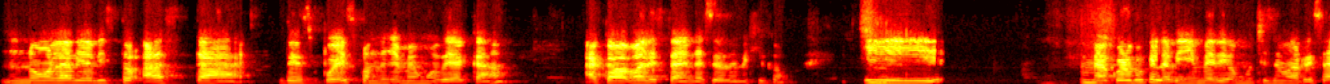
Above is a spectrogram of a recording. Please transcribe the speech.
no la había visto hasta después, cuando yo me mudé acá. Acababa de estar en la Ciudad de México. Y me acuerdo que la vi y me dio muchísima risa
